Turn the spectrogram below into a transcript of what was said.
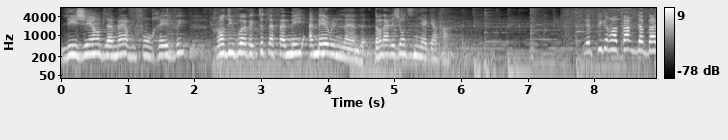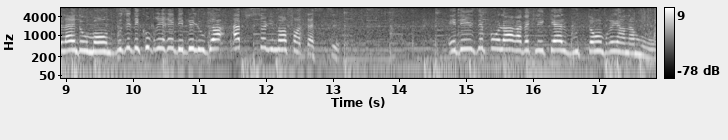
Les géants de la mer vous font rêver? Rendez-vous avec toute la famille à Maryland, dans la région du Niagara. Le plus grand parc de baleines au monde. Vous y découvrirez des belugas absolument fantastiques. Et des épaulards avec lesquels vous tomberez en amour.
